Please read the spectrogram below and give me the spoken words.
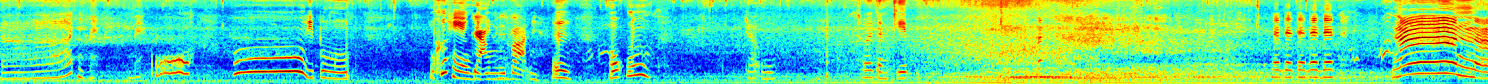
อ่านี่ไหมนี่ไหมโอ้โอ้อีปึง มันคือแหงจังเลยบาทนี่เออมกนึงเจ้าเออช่วยกันเก็บเด็ดเด็ดเด็ดเด็ดเด็ดนั่นน่ะ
